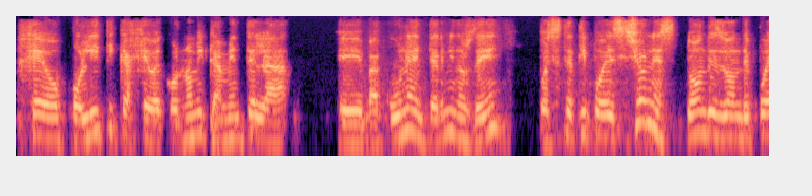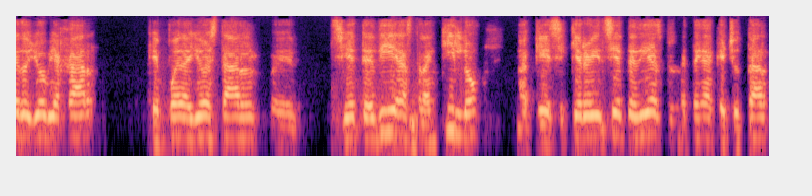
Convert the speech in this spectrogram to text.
geopolítica, geoeconómicamente la eh, vacuna en términos de pues este tipo de decisiones. ¿Dónde es donde puedo yo viajar? Que pueda yo estar eh, siete días tranquilo, a que si quiero ir siete días, pues me tenga que chutar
